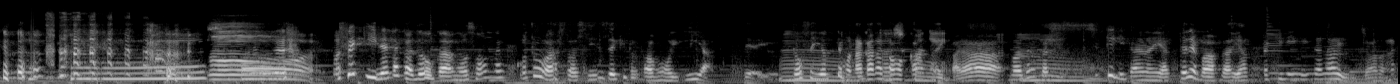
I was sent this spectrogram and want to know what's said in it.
もう席入れたかどうかはもうそんなことはさ親戚とかもういいやっていう。うん。どうせ言ってもなかなかわかんないからまあなんかうん。式みたいなのやってればさやった気にみんななるんじゃない？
